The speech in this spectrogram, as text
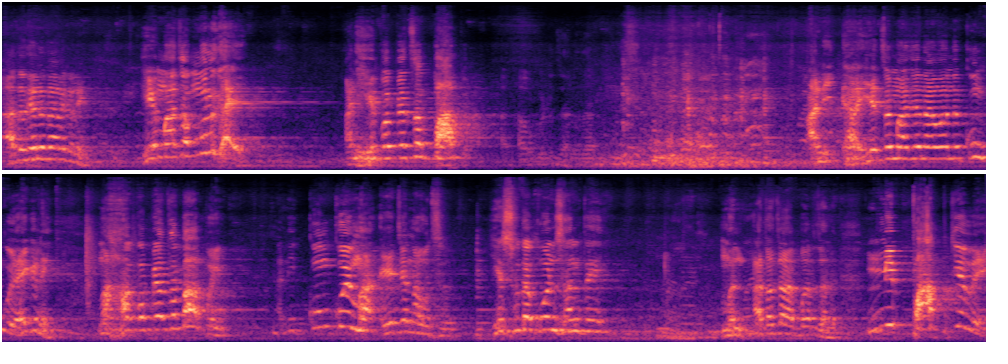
आता देण्यात आलं का नाही? हे माझा मुलगा आहे. आणि हे पप्प्याचा बाप अवघड झालं जरा. आणि ह्याचं माझ्या नावानं कुंकू आहे की नाही? मग हा पप्प्याचा बाप आहे. आणि कुंकू आहे मा- याच्या नावचं. हे सुद्धा कोण सांगते मन आता जा बरं झालं. मी पाप केलंय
